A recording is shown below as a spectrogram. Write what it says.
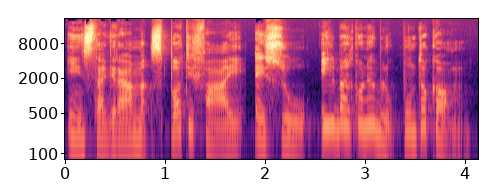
Instagram, Spotify e su ilbalconeblu.com.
